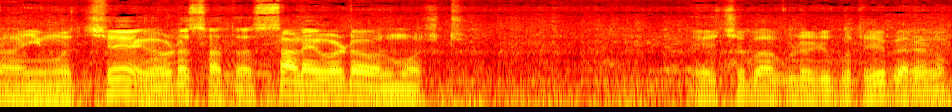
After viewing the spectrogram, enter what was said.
টাইম হচ্ছে এগারোটা সাতাশ, সাড়ে এগারোটা অলমোস্ট এই হচ্ছে বাঁকুড়া ডিপো থেকে বেরালাম।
